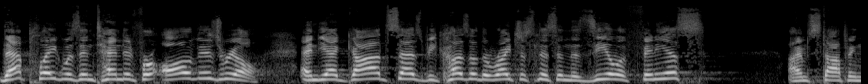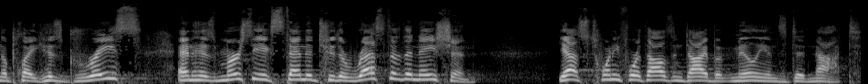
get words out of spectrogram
That plague was intended for all of Israel. And yet God says, because of the righteousness and the zeal of Phinehas, I'm stopping the plague. His grace and his mercy extended to the rest of the nation. Yes, 24,000 died, but millions did not.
